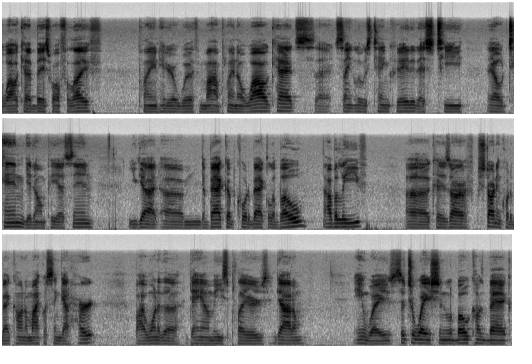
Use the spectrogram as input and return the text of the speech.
Wildcat Baseball for Life. Playing here with my Plano Wildcats St. Louis 10 created, STL10. Get on PSN. You got um, the backup quarterback LeBeau, I believe, because uh, our starting quarterback Connor Michelson got hurt by one of the damn East players. Got him. Anyways, situation LeBeau comes back.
